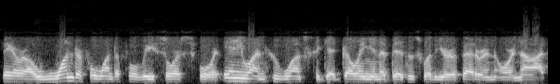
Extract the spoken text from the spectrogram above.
They are a wonderful, wonderful resource for anyone who wants to get going in a business, whether you're a veteran or not.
